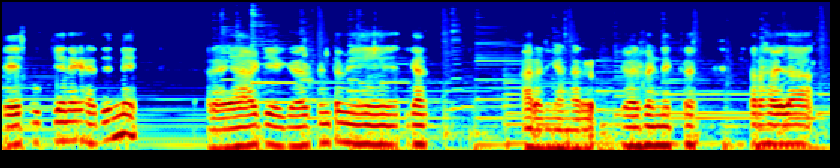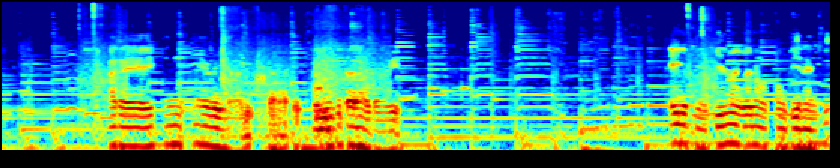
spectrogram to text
ෆේස්බුක් කියන එක හැදෙන්නේ රයාගේ ගර්ෆෙන්ට මේ තිගන් අර නිගන් අර ගර්ෆෙන්් එක තරහ වෙලා අර තරහටවේ ඒක ෆිල්ම ගන ඔක්කොම තියෙනකි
